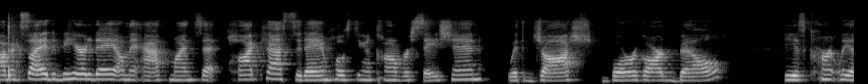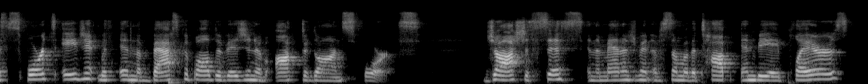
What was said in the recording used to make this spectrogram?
I'm excited to be here today on the Ath Mindset podcast. Today, I'm hosting a conversation with Josh Beauregard Bell. He is currently a sports agent within the basketball division of Octagon Sports. Josh assists in the management of some of the top NBA players,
